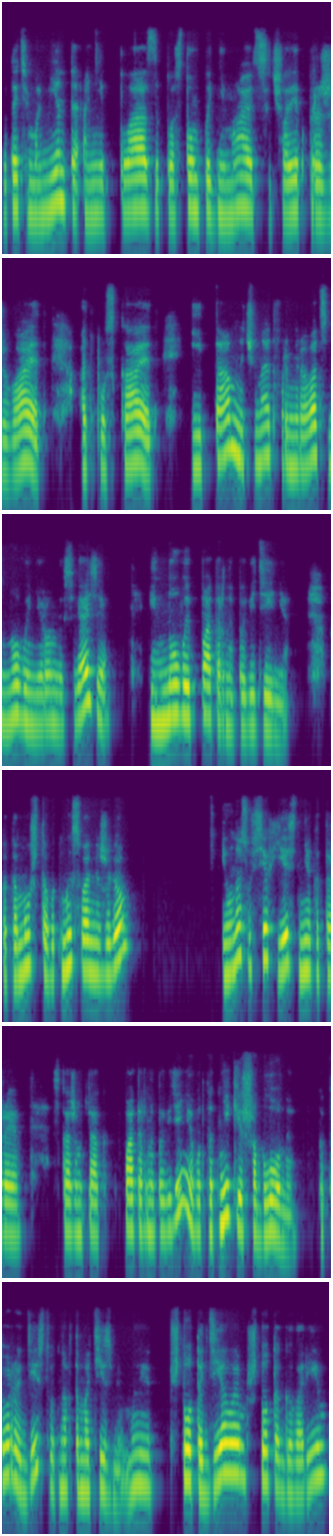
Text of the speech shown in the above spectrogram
вот эти моменты, они пласт за пластом поднимаются, человек проживает, отпускает, и там начинают формироваться новые нейронные связи и новые паттерны поведения. Потому что вот мы с вами живем, и у нас у всех есть некоторые, скажем так, паттерны поведения, вот как некие шаблоны, которые действуют на автоматизме. Мы что-то делаем, что-то говорим,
